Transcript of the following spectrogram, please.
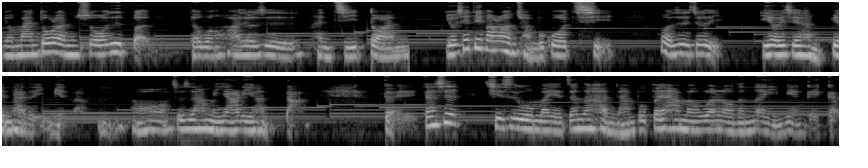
有蛮多人说日本。的文化就是很极端，有些地方让人喘不过气，或者是就是也有一些很变态的一面啦，嗯，然后就是他们压力很大，对，但是其实我们也真的很难不被他们温柔的那一面给感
